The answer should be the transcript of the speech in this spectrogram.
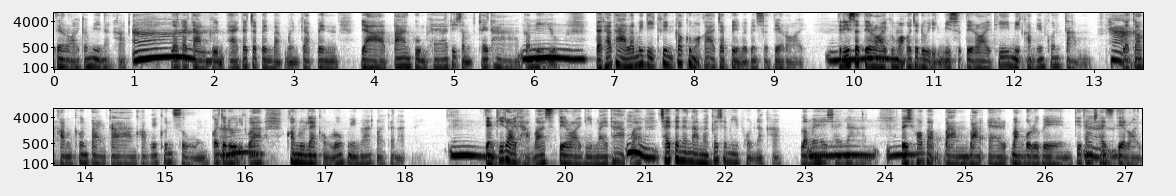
เตียรอยด์ก็มีนะครับอ่าแล้วอาการผื่นแพ้ก็จะเป็นแบบเหมือนกับเป็นยาต้านภูมิแพ้ที่สำหรับใช้ทาก็มีอยู่อืมแต่ถ้าทานแล้วไม่ดีขึ้นก็คุณหมอก็อาจจะเปลี่ยนไปเป็นสเตียรอยด์อืมทีนี้สเตียรอยด์คุณหมอก็จะดูอีกมีสเตียรอยด์ที่มีความเข้มข้นต่ำค่ะแล้วก็ความเข้มข้นปานกลาง ความเข้มข้นสูง ก็จะดูอ่าอีกว่าความรุนแรงของโรคมีมากน้อยขนาดไหนอืมอย่างที่ดอยถามว่าสเตียรอยด์ดีไหมถ้าหากว่าอืมใช้เป็นนานๆมันก็จะมีผลนะครับ เราไม่ให้ใช้นานอืมโดยเฉพาะแบบบางบางแอร์บางบริเวณที่ต้องใช้อ่าสเตียรอยด์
